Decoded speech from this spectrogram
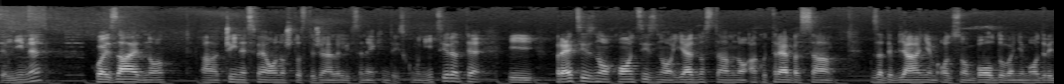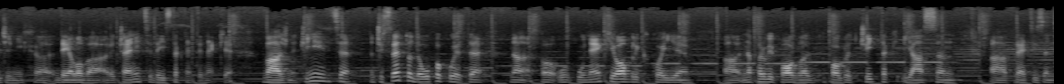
celine, koje zajedno čine sve ono što ste želeli sa nekim da iskomunicirate i precizno, koncizno, jednostavno, ako treba sa zadebljanjem, odnosno boldovanjem određenih delova rečenice, da istaknete neke važne činjenice. Znači sve to da upakujete na, u, u neki oblik koji je na prvi pogled, pogled čitak, jasan, precizan,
